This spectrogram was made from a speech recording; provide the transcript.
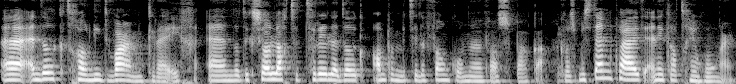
Uh, en dat ik het gewoon niet warm kreeg. En dat ik zo lag te trillen dat ik amper mijn telefoon kon uh, vastpakken. Ik was mijn stem kwijt en ik had geen honger.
